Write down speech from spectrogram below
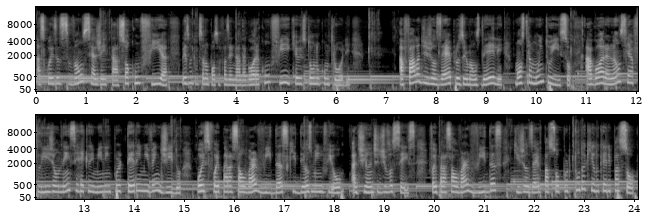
as coisas vão se ajeitar. Só confia, mesmo que você não possa fazer nada agora, confie que eu estou no controle. A fala de José para os irmãos dele mostra muito isso. Agora não se aflijam nem se recriminem por terem me vendido, pois foi para salvar vidas que Deus me enviou adiante de vocês. Foi para salvar vidas que José passou por tudo aquilo que ele passou.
